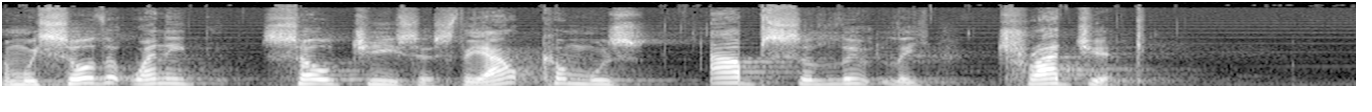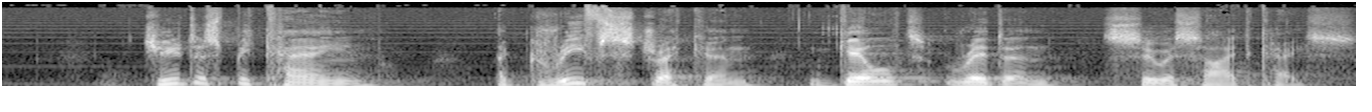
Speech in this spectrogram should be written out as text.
And we saw that when he sold Jesus, the outcome was absolutely tragic. Judas became a grief stricken, guilt ridden suicide case.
